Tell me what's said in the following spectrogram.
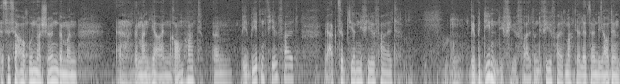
es ist ja auch wunderschön, wenn man, äh, wenn man hier einen Raum hat. Ähm, wir bieten Vielfalt, wir akzeptieren die Vielfalt, wir bedienen die Vielfalt und die Vielfalt macht ja letztendlich auch den,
